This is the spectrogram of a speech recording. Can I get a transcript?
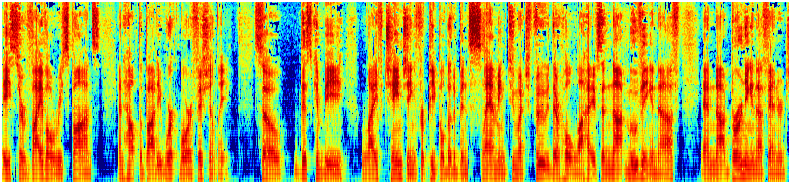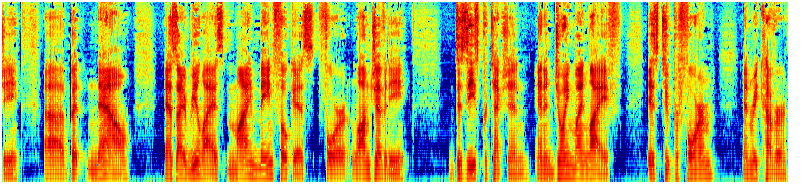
a survival response and help the body work more efficiently. So this can be life changing for people that have been slamming too much food their whole lives and not moving enough and not burning enough energy. Uh, but now, as I realize my main focus for longevity disease protection and enjoying my life is to perform and recover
